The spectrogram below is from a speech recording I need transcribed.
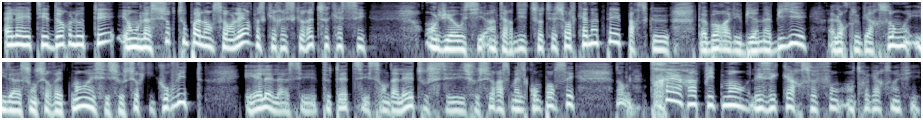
elle a été dorlotée et on ne l'a surtout pas lancée en l'air parce qu'elle risquerait de se casser. On lui a aussi interdit de sauter sur le canapé parce que d'abord elle est bien habillée, alors que le garçon, il a son survêtement et ses chaussures qui courent vite. Et elle, elle a peut-être ses sandalettes ou ses chaussures à semelles compensées. Donc très rapidement, les écarts se font entre garçons et filles.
